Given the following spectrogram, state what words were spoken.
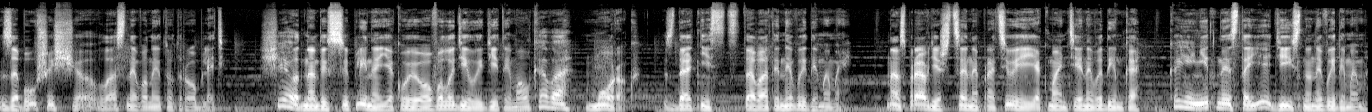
забувши, що власне вони тут роблять. Ще одна дисципліна, якою оволоділи діти Малкава морок, здатність ставати невидимими. Насправді ж це не працює як мантія невидимка. Каїніт не стає дійсно невидимим.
